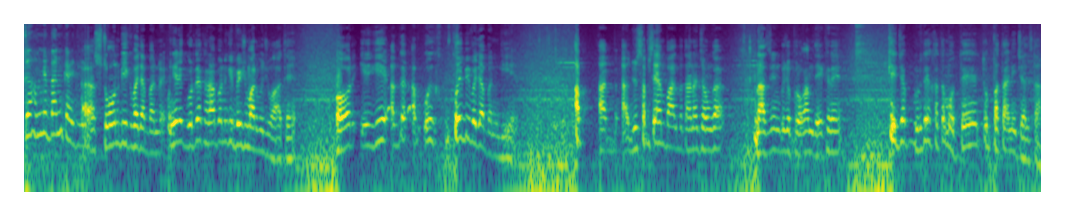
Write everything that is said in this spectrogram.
जो हमने बंद कर दिया। स्टोन भी एक वजह बन रहे हैं। यानी गुर्दे खराब होने की बेशुमार वजूहत हैं। ये अगर अब कोई कोई भी वजह बन गई है। अब, अब, जो सबसे अहम बात बताना चाहूँगा नाजरीन को जो प्रोग्राम देख रहे हैं कि जब गुर्दे ख़त्म होते हैं तो पता नहीं चलता।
